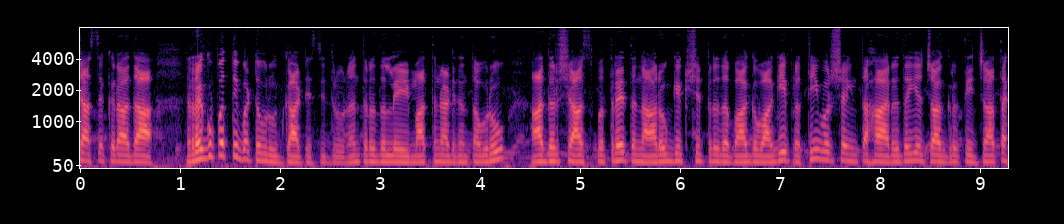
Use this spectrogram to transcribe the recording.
ಶಾಸಕರಾದ ರಘುಪತಿ ಭಟ್ ಅವರು ಉದ್ಘಾಟಿಸಿದ್ರು. ನಂತರದಲ್ಲಿ ಮಾತನಾಡಿದಂತವರು, ಆದರ್ಶ ಆಸ್ಪತ್ರೆ ತನ್ನ ಆರೋಗ್ಯ ಕ್ಷೇತ್ರದ ಭಾಗವಾಗಿ ಪ್ರತಿ ವರ್ಷ ಇಂತಹ ಹೃದಯ ಜಾಗೃತಿ ಜಾಥಾ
